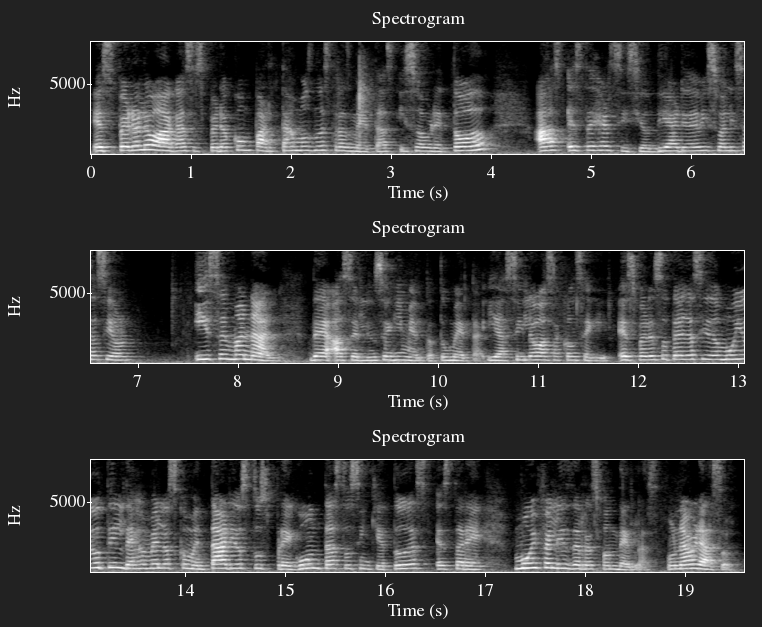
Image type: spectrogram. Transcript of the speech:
espero lo hagas, espero compartamos nuestras metas y sobre todo, haz este ejercicio diario de visualización y semanal de hacerle un seguimiento a tu meta y así lo vas a conseguir. Espero eso te haya sido muy útil. Déjame en los comentarios tus preguntas, tus inquietudes. Estaré muy feliz de responderlas. Un abrazo.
